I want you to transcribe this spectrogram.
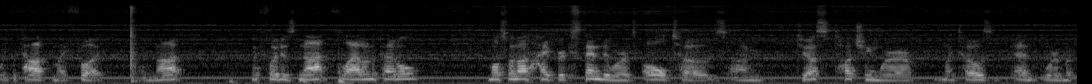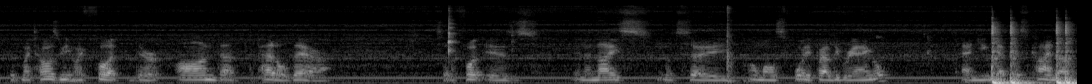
with the top of my foot. I'm not, my foot is not flat on the pedal. I'm also not hyperextended where it's all toes. I'm just touching where my toes and where my toes meet my foot, they're on that pedal there. So the foot is in a nice, let's say, almost 45 degree angle. and you get this kind of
